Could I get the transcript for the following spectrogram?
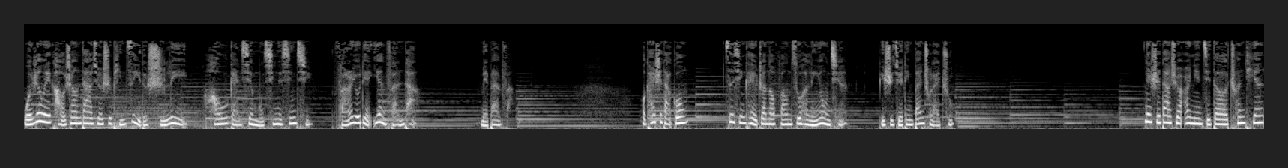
我认为考上大学是凭自己的实力，毫无感谢母亲的心情，反而有点厌烦他。没办法。我开始打工，自信可以赚到房租和零用钱，于是决定搬出来住。那是大学二年级的春天，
